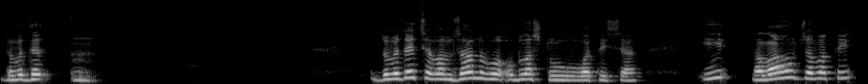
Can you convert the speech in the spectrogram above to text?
Доведе... Доведеться вам заново облаштовуватися і налагоджувати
